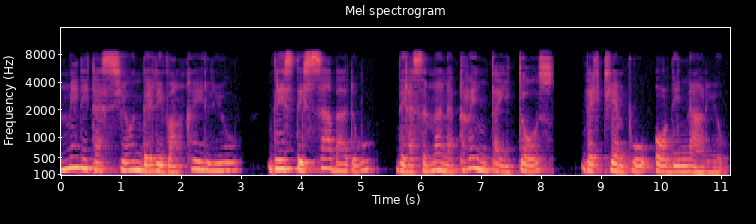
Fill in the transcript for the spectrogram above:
Meditación del Evangelio de este sábado de la semana 32 del tiempo ordinario.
